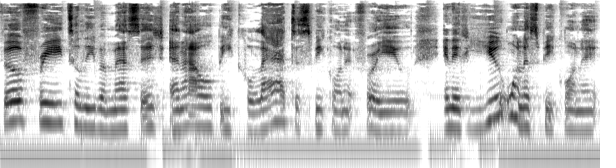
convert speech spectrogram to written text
feel free to leave a message and I will be glad to speak on it for you. And if you want to speak on it,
